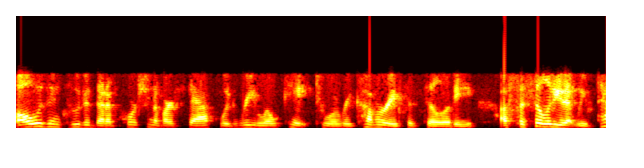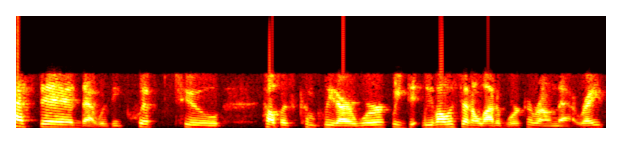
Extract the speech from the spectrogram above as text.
always included that a portion of our staff would relocate to a recovery facility, a facility that we've tested, that was equipped to help us complete our work. We did, we've always done a lot of work around that, right?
